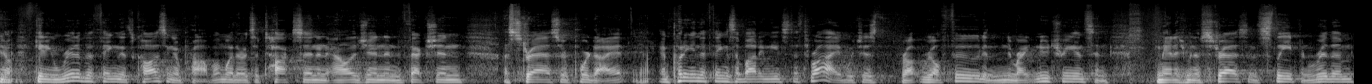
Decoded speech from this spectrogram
you know, getting rid of the thing that's causing a problem, whether it's a toxin, an allergen, an infection, a stress, or poor diet, yeah. and putting in the things the body needs to thrive, which is real food and the right nutrients and management of stress and sleep and rhythm,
